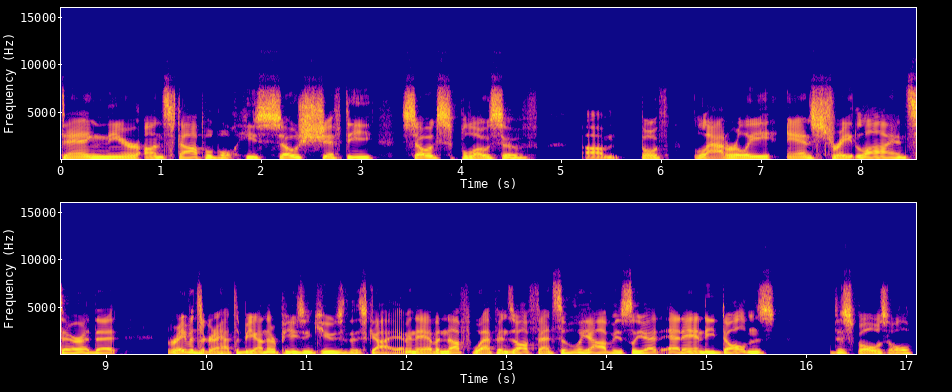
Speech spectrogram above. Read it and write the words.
dang near unstoppable. He's so shifty, so explosive, um, both laterally and straight line, Sarah, that Ravens are going to have to be on their P's and Q's with this guy. I mean, they have enough weapons offensively, obviously, at, at Andy Dalton's disposal.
